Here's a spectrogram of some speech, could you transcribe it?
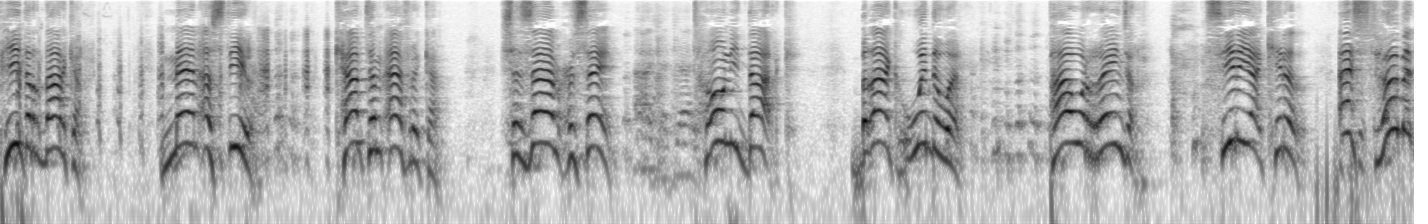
Peter Darker, Man of Steel, Captain Africa, Shazam Hussein, Tony Dark, Black Widower, Power Ranger, Syria Kirill. Stupid!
